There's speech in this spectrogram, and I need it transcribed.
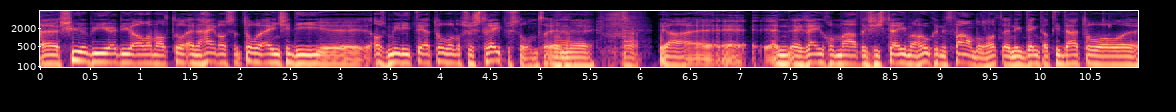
uh, Suurbier, die allemaal... En hij was er toch eentje die als militair toch wel op zijn strepen stond. En, ja. ja. en regelmatig systemen hoog in het vaandel had. En ik denk dat hij daar toch wel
